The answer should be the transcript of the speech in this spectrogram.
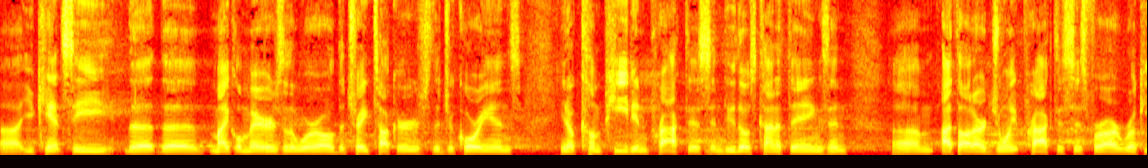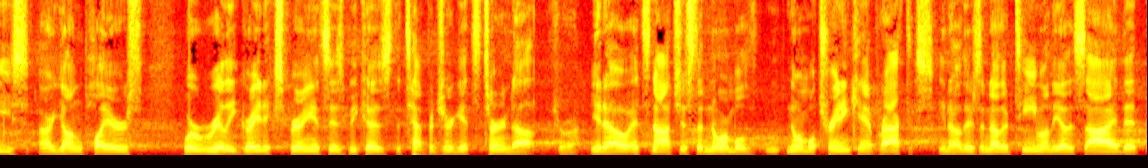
Uh, you can't see the the Michael Mayers of the world, the Tre Tuckers, the Jakorians, you know, compete in practice and do those kind of things. And um, I thought our joint practices for our rookies, our young players, were really great experiences because the temperature gets turned up. Sure. You know, it's not just a normal normal training camp practice. You know, there's another team on the other side that,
